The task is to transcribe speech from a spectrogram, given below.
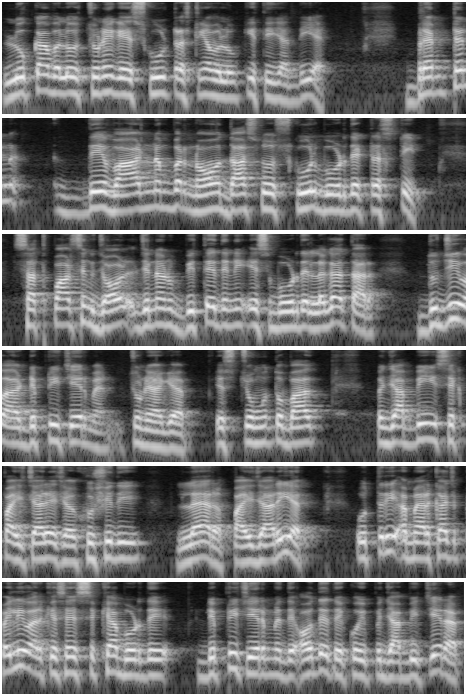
ਲੋਕਾਂ ਵੱਲੋਂ ਚੁਣੇ ਗਏ ਸਕੂਲ ਟਰਸਟੀਆਂ ਵੱਲੋਂ ਕੀਤੀ ਜਾਂਦੀ ਹੈ। ਬ੍ਰੈਂਪਟਨ ਦੇ ਵਾਰਡ ਨੰਬਰ 9 10 ਤੋਂ ਸਕੂਲ ਬੋਰਡ ਦੇ ਟਰਸਟੀ ਸਤਪਾਲ ਸਿੰਘ ਜੌਲ, ਜਿਨ੍ਹਾਂ ਨੂੰ ਬੀਤੇ ਦਿਨੀ ਇਸ ਬੋਰਡ ਦੇ ਲਗਾਤਾਰ ਦੂਜੀ ਵਾਰ ਡਿਪਟੀ ਚੇਅਰਮੈਨ ਚੁਣਿਆ ਗਿਆ। ਇਸ ਚੋਣ ਤੋਂ ਬਾਅਦ ਪੰਜਾਬੀ ਸਿੱਖ ਭਾਈਚਾਰੇ 'ਚ ਖੁਸ਼ੀ ਦੀ ਲਹਿਰ ਪਾਈ ਜਾ ਰਹੀ ਹੈ। ਉੱਤਰੀ ਅਮਰੀਕਾ 'ਚ ਪਹਿਲੀ ਵਾਰ ਕਿਸੇ ਸਿੱਖਿਆ ਬੋਰਡ ਦੇ ਡਿਪਟੀ ਚੇਅਰਮੈਨ ਦੇ ਅਹੁਦੇ ਤੇ ਕੋਈ ਪੰਜਾਬੀ ਚਿਹਰਾ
